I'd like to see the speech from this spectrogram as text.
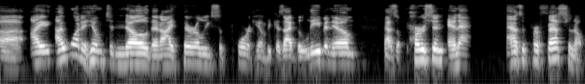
uh, I I wanted him to know that I thoroughly support him because I believe in him as a person and as a professional.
